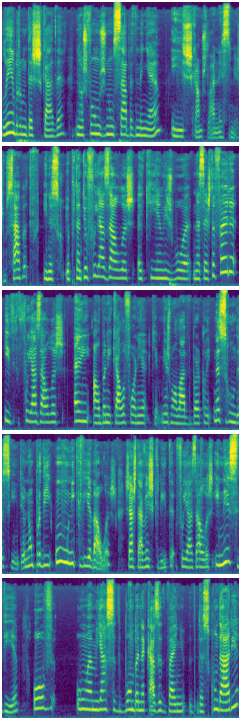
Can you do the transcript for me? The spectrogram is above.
lembro-me da chegada. Nós fomos num sábado de manhã e chegámos lá nesse mesmo sábado. E, na, eu, portanto, eu fui às aulas aqui em Lisboa na sexta-feira e fui às aulas em Albany, Califórnia, que é mesmo ao lado de Berkeley, na segunda seguinte. Eu não perdi um único dia de aulas, já estava inscrita, fui às aulas e nesse dia houve uma ameaça de bomba na casa de banho da secundária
